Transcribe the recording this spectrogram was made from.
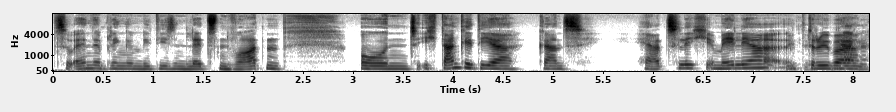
zu Ende bringen mit diesen letzten Worten. Und ich danke dir ganz herzlich, Emilia, Bitte, drüber. gerne.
